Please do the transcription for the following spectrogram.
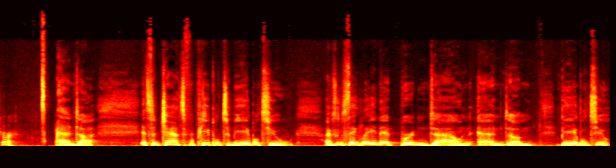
Sure. And uh, it's a chance for people to be able to I was going to say, lay that burden down and um, be able to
